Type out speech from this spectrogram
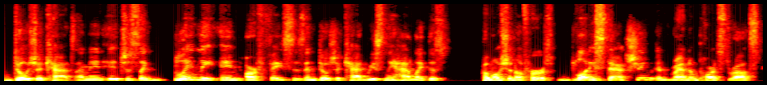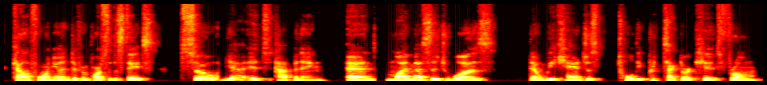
Doja Cat. I mean, it's just like blatantly in our faces. And Doja Cat recently had like this promotion of her bloody statue in random parts throughout California and different parts of the states. So yeah, it's happening. And my message was that we can't just totally protect our kids from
